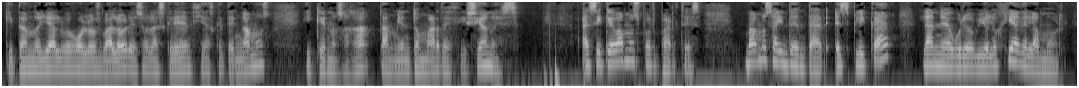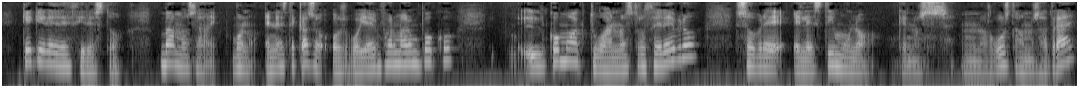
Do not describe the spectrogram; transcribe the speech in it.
quitando ya luego los valores o las creencias que tengamos y que nos haga también tomar decisiones. Así que vamos por partes. Vamos a intentar explicar la neurobiología del amor. ¿Qué quiere decir esto? Vamos a, bueno, en este caso os voy a informar un poco cómo actúa nuestro cerebro sobre el estímulo que nos, nos gusta o nos atrae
